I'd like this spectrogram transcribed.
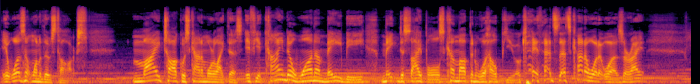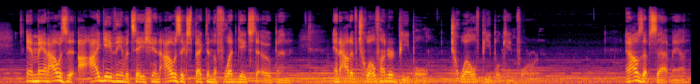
It wasn't one of those talks my talk was kind of more like this. If you kind of want to maybe make disciples come up and we'll help you okay? That's that's kind of what it was all right and man i was i gave the invitation. I was expecting the floodgates to open and out of 1200 people 12 people came forward. And i was upset man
